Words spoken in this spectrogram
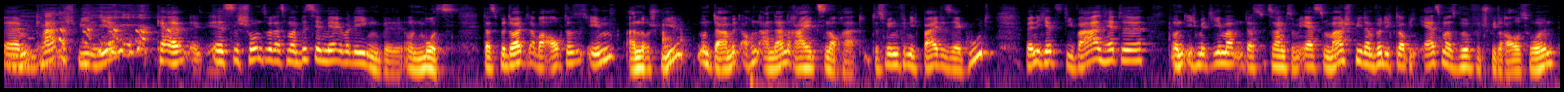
ähm, Kartenspiel hier kann, ist es schon so, dass man ein bisschen mehr überlegen will und muss. Das bedeutet aber auch, dass es eben ein anderes Spiel und damit auch einen anderen Reiz noch hat. Deswegen finde ich beide sehr gut. Wenn ich jetzt die Wahl hätte und ich mit jemandem das sozusagen zum ersten Mal spiele, dann würde ich, glaube ich, erstmal das Würfelspiel rausholen,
